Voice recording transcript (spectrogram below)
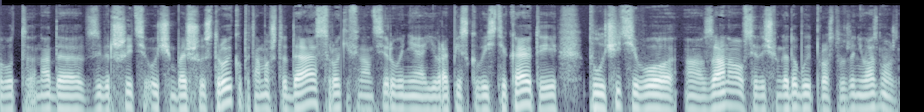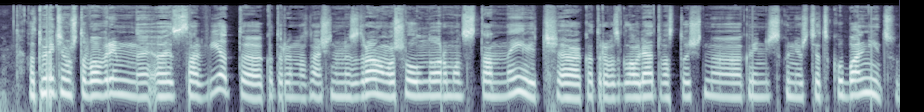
вот надо завершить очень большую стройку, потому что, да, сроки финансирования европейского истекают, и получить его а, заново в следующем году будет просто уже невозможно. Отметим, что во временный э, совет, э, который назначен Минздравом, вошел Норман Станевич, э, который возглавляет Восточную клиническую университетскую больницу.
